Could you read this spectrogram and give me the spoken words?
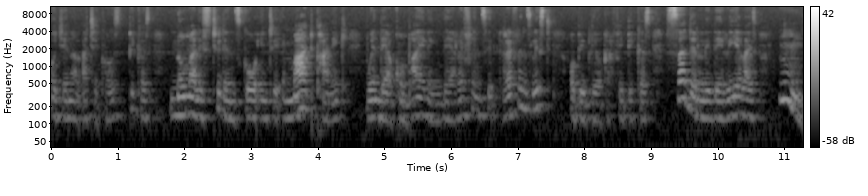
or journal articles, because normally students go into a mad panic when they are compiling their reference, reference list or bibliography because suddenly they realize, hmm,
